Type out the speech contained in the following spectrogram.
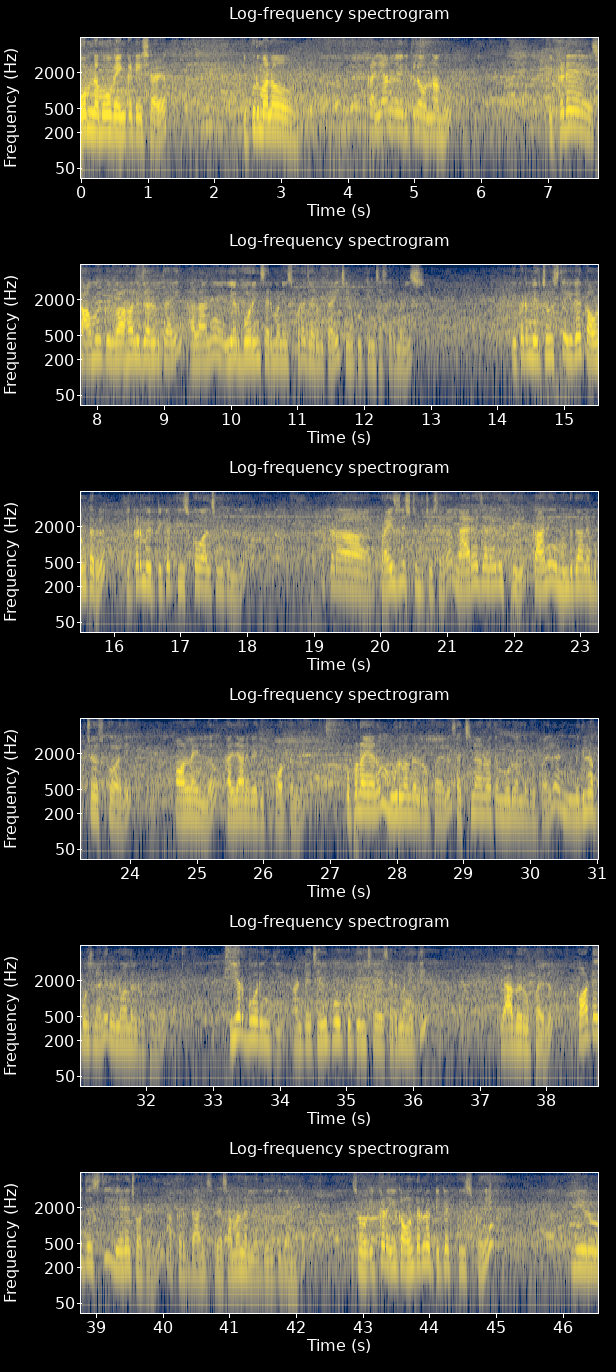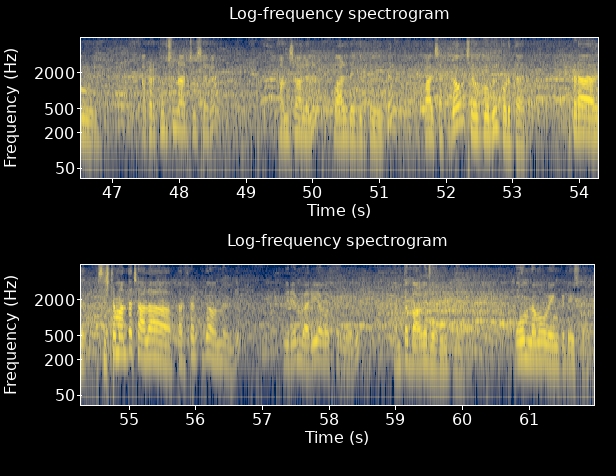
ఓం నమో వెంకటేశాయ. ఇప్పుడు మనం కళ్యాణ వేదికలో ఉన్నాము. ఇక్కడే సామూహిక వివాహాలు జరుగుతాయి. అలానే ఇయర్ బోరింగ్ సెరమనీస్ కూడా జరుగుతాయి చెవి కుట్టించే సెరమనీస్. ఇక్కడ మీరు చూస్తే ఇదే కౌంటర్. ఇక్కడ మీరు టికెట్ తీసుకోవాల్సి ఉంటుంది. ఇక్కడ ప్రైజ్ లిస్ట్ ఉంది చూసారా? మ్యారేజ్ అనేది ఫ్రీ కానీ ముందుగానే బుక్ చేసుకోవాలి. ఆన్లైన్లో కళ్యాణ వేదిక పోర్టల్లో. ఉపనయనం మూడు వందల రూపాయలు సత్యనారాయణ మూడు వందల రూపాయలు అండ్ మిగిలిన పూజలని రెండు వందల రూపాయలు. ఇయర్ బోరింగ్కి అంటే చెవిపో కుట్టించే సెరమనీకి యాభై రూపాయలు. కాటేజెస్ది వేరే చోట అండి అక్కడ దానికి సంబంధం లేదు దీనికి దానికి. సో ఇక్కడ ఈ కౌంటర్లో టికెట్ తీసుకొని మీరు అక్కడ కూర్చున్నారు చూసారా? కంసాలలు వాళ్ళ దగ్గరికి వెళ్తే వాళ్ళు చక్కగా చెవిపోగులు కొడతారు. ఇక్కడ సిస్టమ్ అంతా చాలా పర్ఫెక్ట్గా ఉందండి. మీరేం వరీ అవ్వక్కర్లేదు. అంత బాగా జరుగుతుంది ఓం నమో వెంకటేశాయ.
